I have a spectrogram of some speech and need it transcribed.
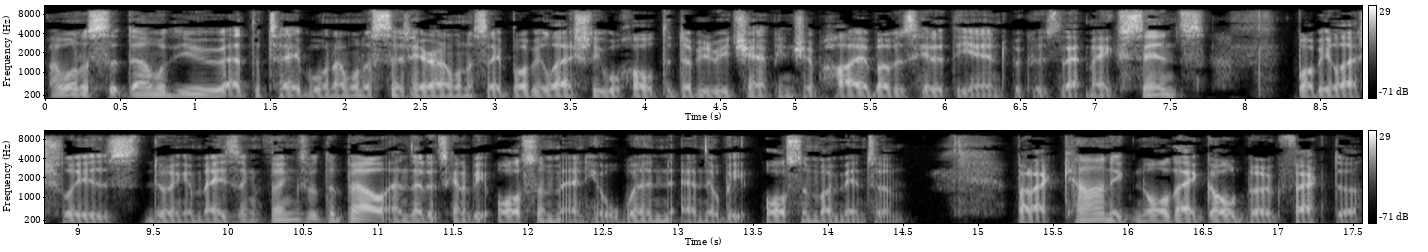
I want to sit down with you at the table and I want to sit here and I want to say Bobby Lashley will hold the WWE Championship high above his head at the end because that makes sense. Bobby Lashley is doing amazing things with the belt and that it's going to be awesome and he'll win and there'll be awesome momentum. But I can't ignore that Goldberg factor.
